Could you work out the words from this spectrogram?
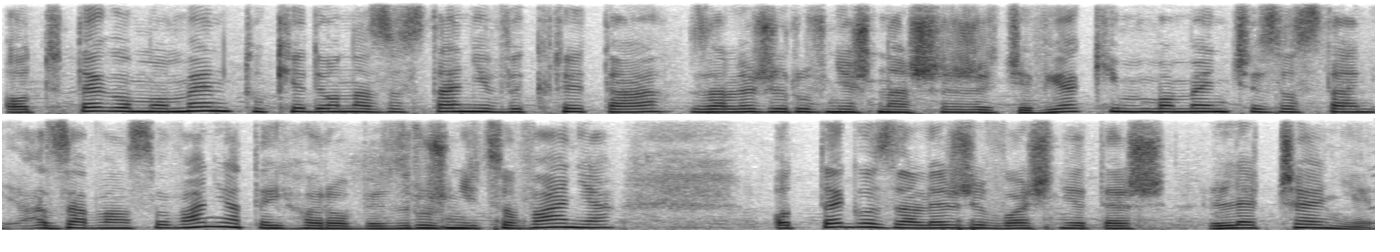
od tego momentu, kiedy ona zostanie wykryta, zależy również nasze życie. W jakim momencie zostanie zaawansowania tej choroby, zróżnicowania, od tego zależy właśnie też leczenie.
